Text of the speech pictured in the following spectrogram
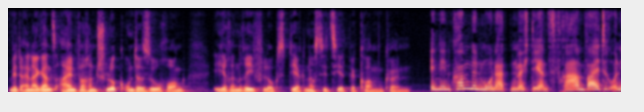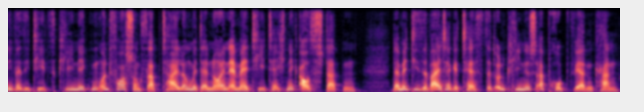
mit einer ganz einfachen Schluckuntersuchung ihren Reflux diagnostiziert bekommen können. In den kommenden Monaten möchte Jens Frahm weitere Universitätskliniken und Forschungsabteilungen mit der neuen MRT-Technik ausstatten, damit diese weiter getestet und klinisch erprobt werden kann.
